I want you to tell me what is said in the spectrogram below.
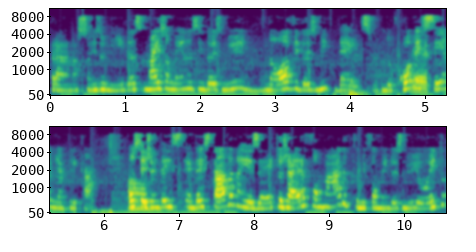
para Nações Unidas mais ou menos em 2009, 2010. Foi quando eu comecei a me aplicar. Ou Oh. seja, eu ainda, ainda estava na IESEC, eu já era formada, porque eu me formei em 2008,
